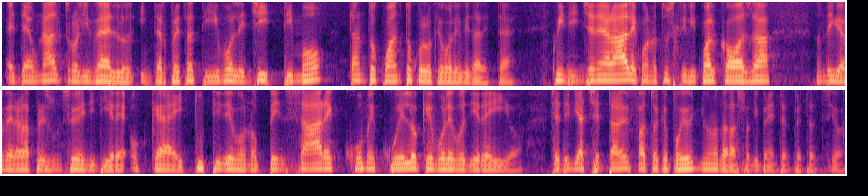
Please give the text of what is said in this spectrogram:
ed è un altro livello interpretativo legittimo tanto quanto quello che volevi dare te. Quindi in generale quando tu scrivi qualcosa non devi avere la presunzione di dire ok, tutti devono pensare come quello che volevo dire io. Cioè devi accettare il fatto che poi ognuno dà la sua libera interpretazione.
